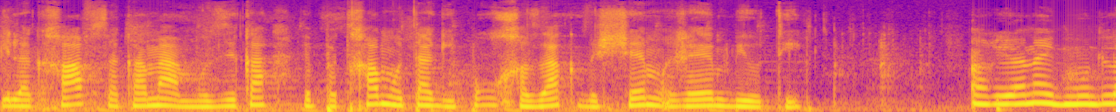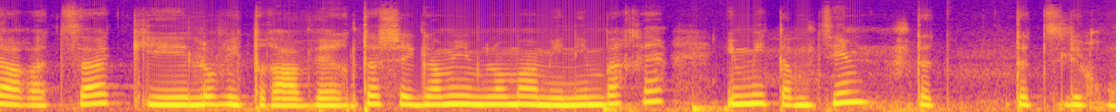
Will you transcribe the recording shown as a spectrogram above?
היא לקחה הפסקה מהמוזיקה ופתחה מותג איפור חזק בשם רם ביוטי. אריאנה היא דמות להערצה כי היא לא ויתרה והראתה שגם אם לא מאמינים בכם, אם מתאמצים ת, תצליחו.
